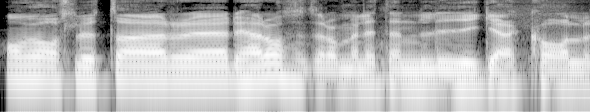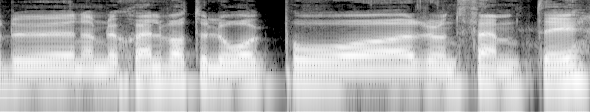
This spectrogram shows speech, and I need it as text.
Om vi avslutar eh, det här avsnittet med en liten ligakoll. Du nämnde själv att du låg på runt 50.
